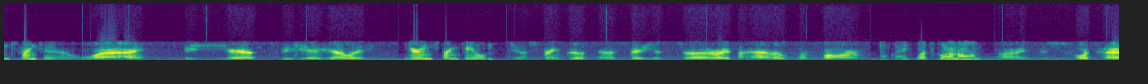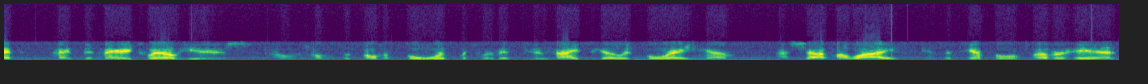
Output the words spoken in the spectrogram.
in Springfield. L-Y-B-E-S-B-A-L-E. You're in Springfield. Yeah, Springfield, Tennessee. It's uh, right behind Oakland Farm. Okay. What's going on? All right, this is what's happened. I've been married 12 years. On on the, on the fourth, which would have been two nights ago at 4 a.m., I shot my wife in the temple of her head.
